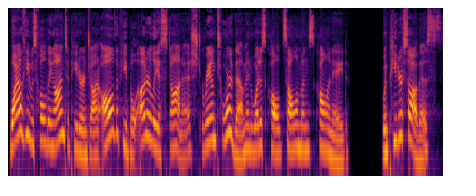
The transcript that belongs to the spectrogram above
While he was holding on to Peter and John, all the people, utterly astonished, ran toward them in what is called Solomon's colonnade. When Peter saw this,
